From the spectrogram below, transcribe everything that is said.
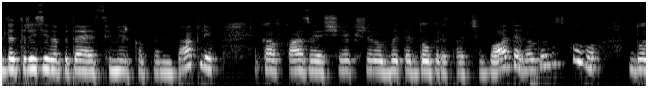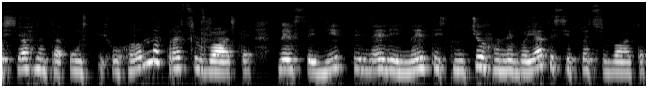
Для Терезів випадає семірка пентаклів, яка вказує, що якщо ви будете добре працювати, ви обов'язково досягнете успіху. Головне працювати, не сидіти, не лінитись, нічого не боятися і працювати.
